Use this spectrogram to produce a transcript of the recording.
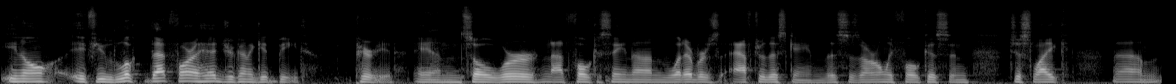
you know, if you look that far ahead, you're going to get beat, period. And so we're not focusing on whatever's after this game. This is our only focus. And just like, um,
